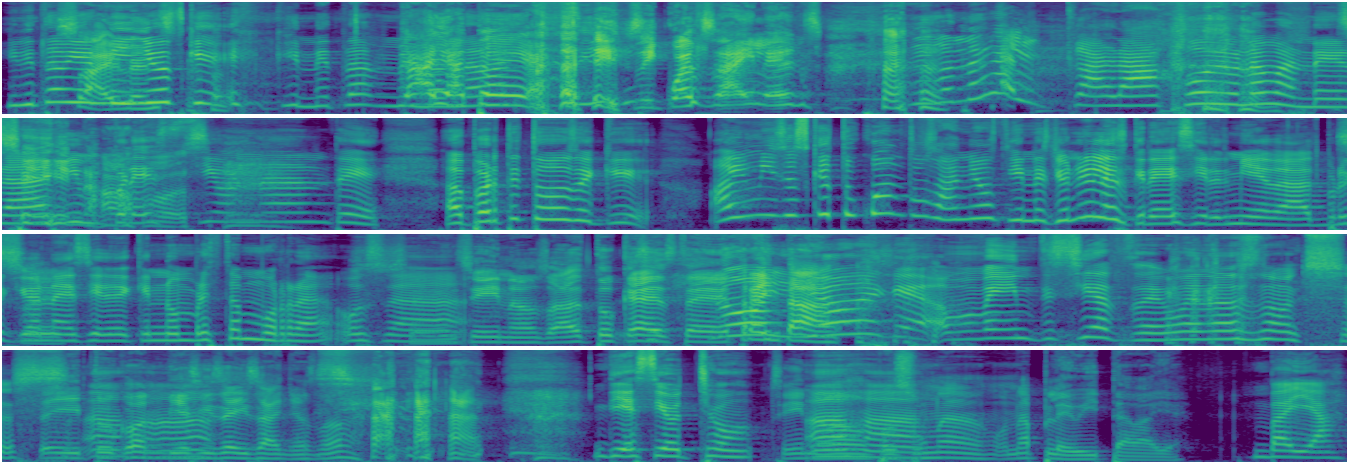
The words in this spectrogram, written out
y neta había niños que, que neta me mandaban- ¡Cállate! Sí, ¿cuál silence? me mandan al carajo de una manera Sí, no, pues. impresionante. Aparte todos de que, ay, mis, es que tú cuántos años tienes. Yo ni les quería decir mi edad porque Sí. iban a decir de que nombre esta morra. O sea, Sí, sí, no, tú que este, no, 30. yo de que "Oh, 27, buenas noches. Sí, tú con Ajá. 16 años, ¿no? 18. Sí, no, pues una, una plebita, vaya. Vaya.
